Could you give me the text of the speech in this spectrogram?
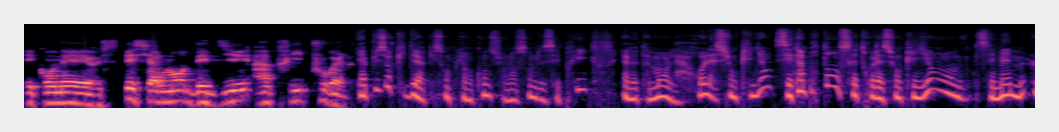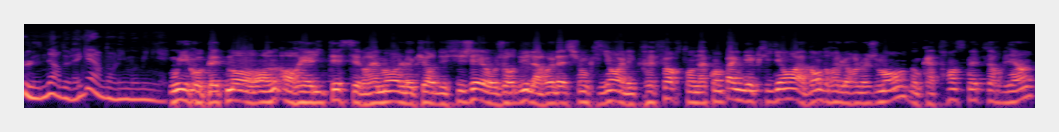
et qu'on ait spécialement dédié un prix pour elles. Il y a plusieurs critères qui sont pris en compte sur l'ensemble de ces prix. Il y a notamment la relation client. C'est important cette relation client, c'est même le nerf de la guerre dans l'immobilier. Oui, complètement. En, en réalité, c'est vraiment le cœur du sujet. Aujourd'hui, la relation client, elle est très forte. On accompagne les clients à vendre leur logement, donc à transmettre leurs biens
